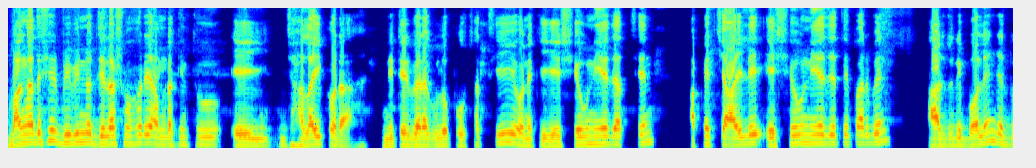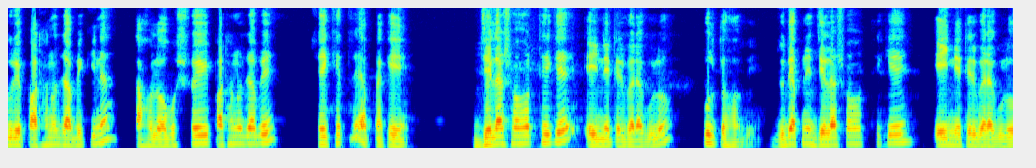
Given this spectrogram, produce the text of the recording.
বাংলাদেশের বিভিন্ন জেলা শহরে আমরা কিন্তু এই ঝালাই করা নেটের বেড়াগুলো পৌঁছাচ্ছি। অনেকে এসেও নিয়ে যাচ্ছেন। আপনি চাইলে এসেও নিয়ে যেতে পারবেন। আর যদি বলেন যে দূরে পাঠানো যাবে কিনা, তাহলে অবশ্যই পাঠানো যাবে। সেই ক্ষেত্রে আপনাকে জেলা শহর থেকে এই নেটের বেড়াগুলো তুলতে হবে। যদি আপনি জেলা শহর থেকে এই নেটের বেড়াগুলো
